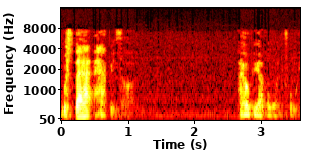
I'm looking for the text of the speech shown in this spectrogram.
with that happy thought, I hope you have a wonderful week.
